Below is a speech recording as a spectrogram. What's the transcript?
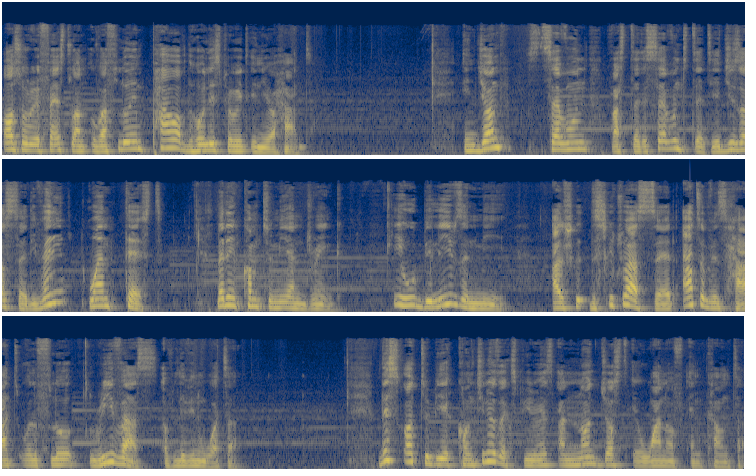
also refers to an overflowing power of the Holy Spirit in your heart. In John 7, verse 37 to 38, Jesus said, If anyone thirst, let him come to me and drink. He who believes in me, as the scripture has said, out of his heart will flow rivers of living water. This ought to be a continuous experience and not just a one off encounter.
